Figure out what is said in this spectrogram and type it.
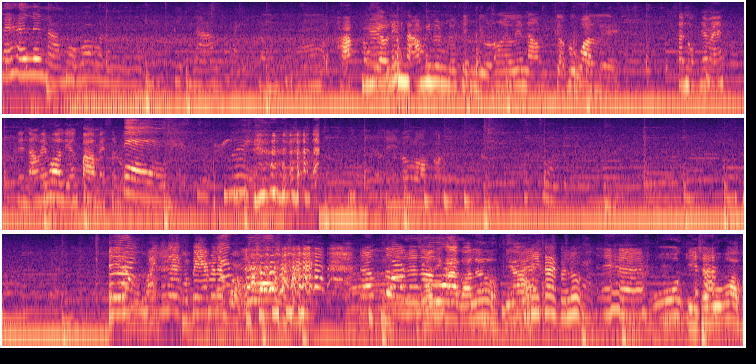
ไม่ให้เล่นน้ำเพราะว่ามันปิดน้ำไว้อืมพักน้องเดียวเล่นน้ำพี่นุ่นดูเห็นอยู่น้องเดียวเล่นน้ำเกือบทุกวันเลย สนุกใช่ไหมเล่นน้ำให้พ่อเลี้ยงปลาไหมสนุกแต่ไม่อันนี้ต้องรอก่อน ไว้ข้างหน้าเขาแบมาแล้วบอกรับตัวนะสน้อวังสดีค่ะก่อนเร็วเที่ยสววัสดีค่ะก็ลูก เออโอ้กินชาบูหม้อไฟ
